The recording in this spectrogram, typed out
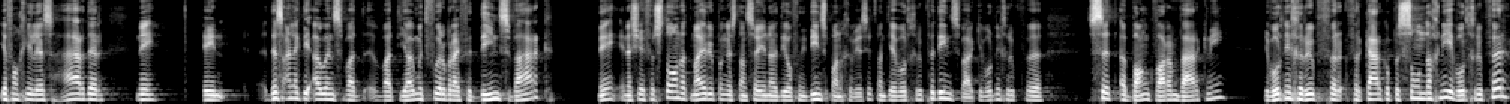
evangelis, herder, nê? Nee, en dis eintlik die ouens wat wat jou moet voorberei vir dienswerk, nê? Nee, en as jy verstaan wat my roeping is, dan sou jy nou deel van die diensspan gewees het want jy word geroep vir dienswerk. Jy word nie geroep vir sit 'n bank warm werk nie. Jy word nie geroep vir vir kerk op 'n Sondag nie. Jy word geroep vir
